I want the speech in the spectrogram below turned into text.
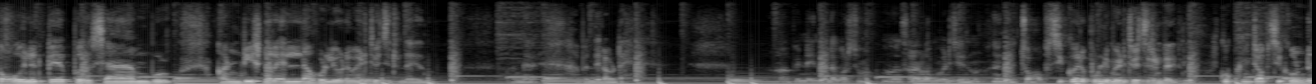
ടോയ്ലറ്റ് പേപ്പർ ഷാമ്പു കണ്ടീഷണർ എല്ലാം പുള്ളിയോടെ മേടിച്ച് വെച്ചിട്ടുണ്ടായിരുന്നു. അങ്ങനെ. അപ്പോൾ എന്തെങ്കിലും ആവട്ടെ. പിന്നെ ഇന്നലെ കുറച്ച് സാധനങ്ങളൊക്കെ മേടിച്ചായിരുന്നു. ചോപ്പ് വരെ പുള്ളി മേടിച്ച് വെച്ചിട്ടുണ്ടായിരുന്നു. കുക്കിംഗ് ചോപ്പ് ഉണ്ട്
